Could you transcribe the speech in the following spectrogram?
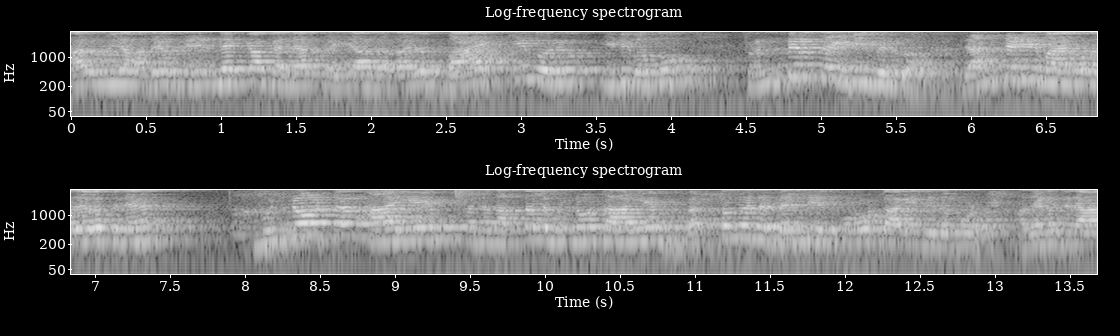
ആലുമിയ അദ്ദേഹത്തിന് എഴുന്നേക്കാൻ കല്ലാൻ കഴിയാതെ അതായത് ബാക്കിൽ നിന്ന് ഒരു ഇടി വന്നു. ഫ്രണ്ടിലത്തെ ഇടിയും വരിക. രണ്ടിടിയും ആയപ്പോൾ അദ്ദേഹത്തിന് മുന്നോട്ട് ആകുകയും തന്റെ നട്ടൽ മുന്നോട്ടാകുകയും പെട്ടെന്ന് തന്നെ ബെൻഡ് ചെയ്ത് പുറകോട്ടാകുകയും ചെയ്തപ്പോൾ അദ്ദേഹത്തിന് ആ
